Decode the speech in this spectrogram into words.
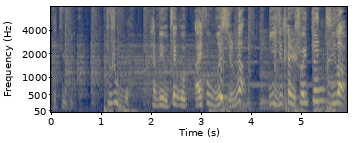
的距离，就是我。还没有见过 iPhone 模型呢，你已经开始摔真机了。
